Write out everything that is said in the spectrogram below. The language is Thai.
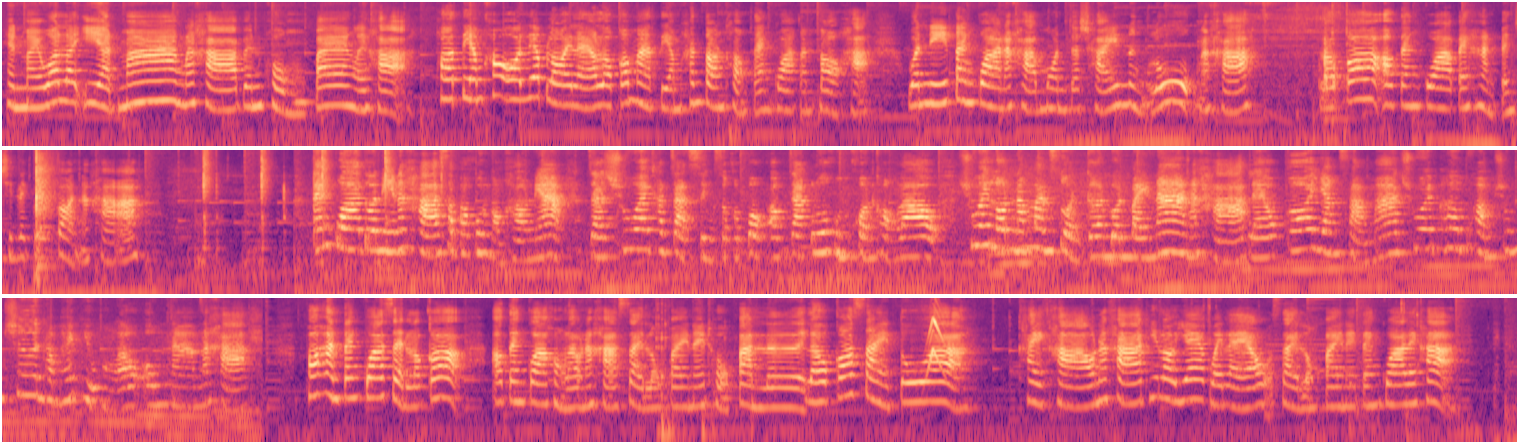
เห็นไหมว่าละเอียดมากนะคะ เป็นผงแป้งเลยค่ะ พอเตรียมข้าวโอ๊ตเรียบร้อยแล้ว เราก็มาเตรียมขั้นตอนของแตงกวากันต่อค่ะ วันนี้แตงกวานะคะมนจะใช้ 1 ลูกนะคะ แล้วก็เอาแตงกวาไปหั่นเป็นชิ้นเล็กๆก่อนนะคะ แตงกวาตัวนี้นะคะสรรพคุณของเขาเนี่ยจะช่วยขจัดสิ่งสกปรกออกจากรูขุมขนของเรา ช่วยลดน้ำมันส่วนเกินบนใบหน้านะคะ แล้วก็ยังสามารถช่วยเพิ่มความชุ่มชื่นทำให้ผิวของเราอมน้ำนะคะ พอหั่นแตงกวาเสร็จแล้วก็ เอาแตงกวาของเรานะคะ ใส่ลงไปในโถปั่นเลย แล้วก็ใส่ตัวไข่ขาวนะคะ ที่เราแยกไว้แล้วใส่ลงไปในแตงกวาเลยค่ะ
